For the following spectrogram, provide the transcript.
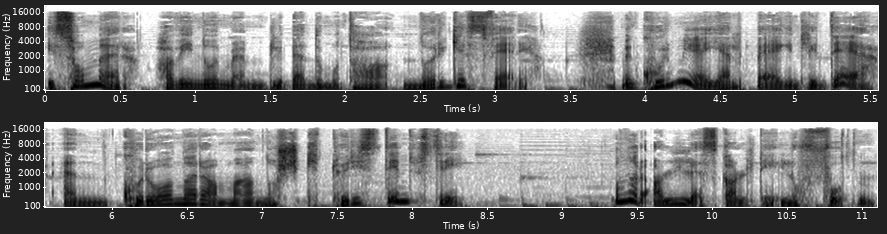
I sommer har vi nordmenn blitt bedt om å ta norgesferie. Men hvor mye hjelper egentlig det en koronaramma norsk turistindustri? Og når alle skal til Lofoten,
